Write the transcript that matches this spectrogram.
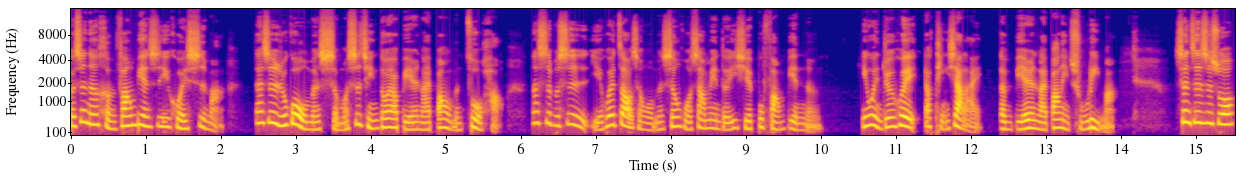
可是呢，很方便是一回事嘛。但是如果我们什么事情都要别人来帮我们做好，那是不是也会造成我们生活上面的一些不方便呢？因为你就会要停下来等别人来帮你处理嘛，甚至是说，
